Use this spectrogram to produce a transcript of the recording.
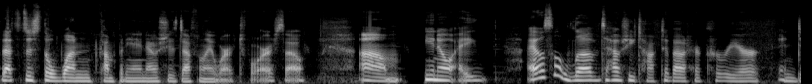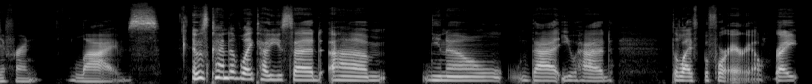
that's just the one company I know she's definitely worked for. So, um, you know, I I also loved how she talked about her career in different lives. It was kind of like how you said, um, you know, that you had the life before Ariel, right?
